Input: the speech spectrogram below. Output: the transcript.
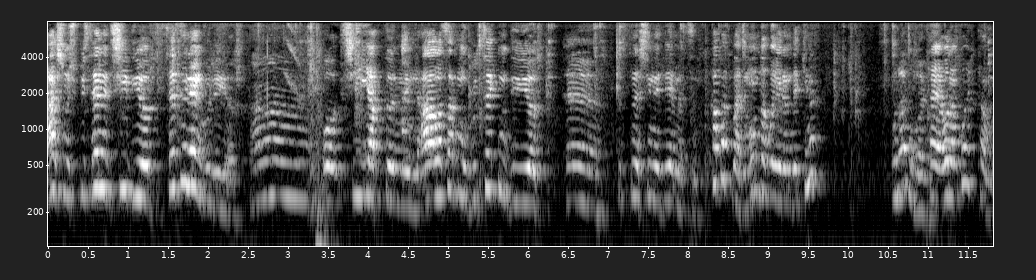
Açmış bir sene şey diyor. Sesine gülüyor. Aa, O şey yaptığın önüne. Ağlasak mı gülsek mi diyor. he. Üstüne şimdi diyemezsin. Kapat bacım onu da koy elindekini. Buna mı koyayım? He oraya koy tamam.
